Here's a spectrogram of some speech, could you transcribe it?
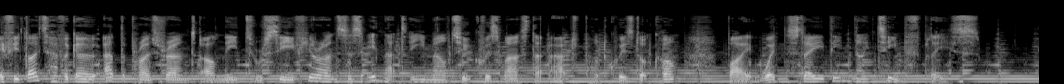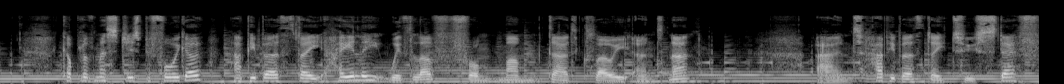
If you'd like to have a go at the prize round, I'll need to receive your answers in that email to quizmaster at podquiz.com by Wednesday the 19th, please. Couple of messages before we go. Happy birthday, Haley, with love from Mum, Dad, Chloe, and Nan. And happy birthday to Steph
